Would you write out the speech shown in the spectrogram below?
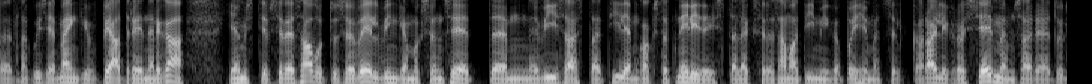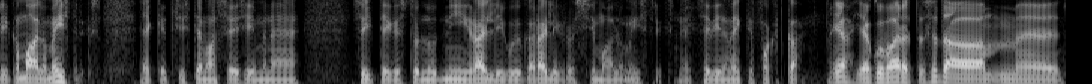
oled nagu ise mängiv peatreener ka. ja mis teeb selle saavutuse veel vingemaks, on see, et ähm, viis aastat hiljem, kaks tuhat neliteist, ta läks sellesama tiimiga põhimõtteliselt ka Rallycrossi MM-sarja ja tuli ka maailmameistriks. ehk et siis temast see esimene sõitja, kes tulnud nii ralli kui ka rallikrossi maailmameistriks, nii et selline väike fakt ka. jah, ja kui vaadata seda mm,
